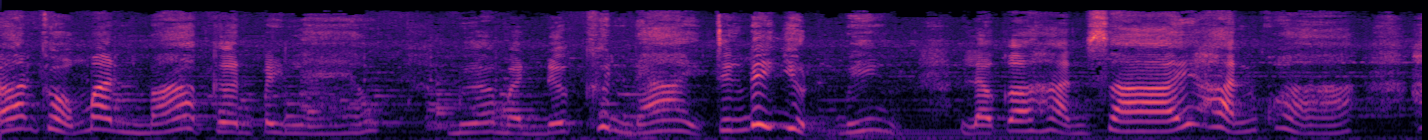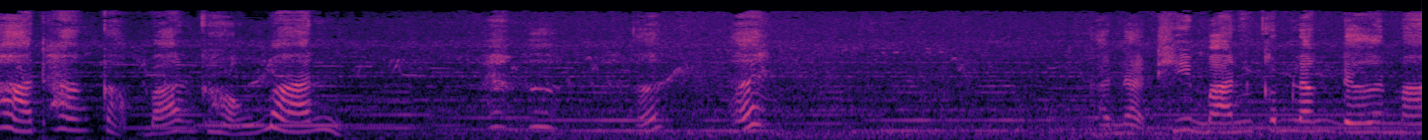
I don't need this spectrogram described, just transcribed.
บ้านของมันมากเกินไปแล้วเมื่อมันนึกขึ้นได้จึงได้หยุดวิ่ง แล้วก็หันซ้ายหันขวา หาทางกลับบ้านของมัน ขณะที่มันกำลังเดินมา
